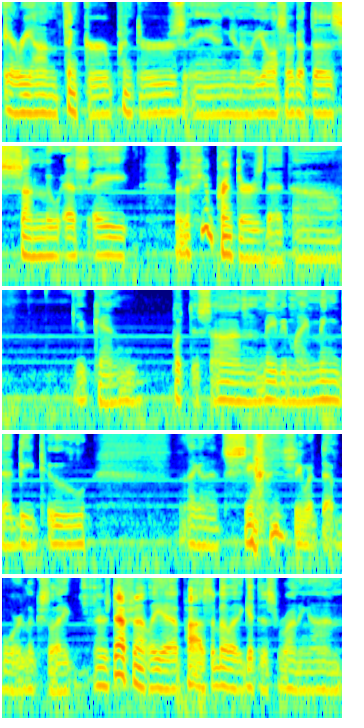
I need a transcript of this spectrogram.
Eryone Thinker printers, and you know, you also got the Sunlu S8. There's a few printers that uh, you can put this on. Maybe my Mingda D2. I gotta see see what that board looks like. There's definitely a possibility to get this running on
